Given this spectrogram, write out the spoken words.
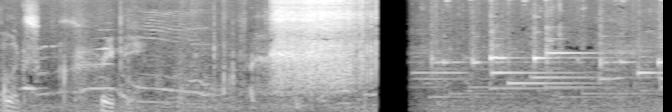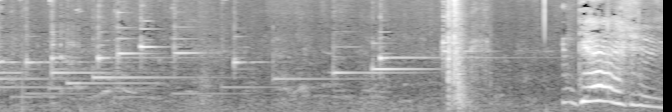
That looks creepy. Dad!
